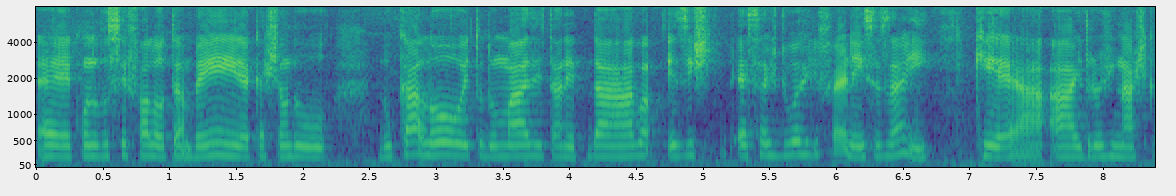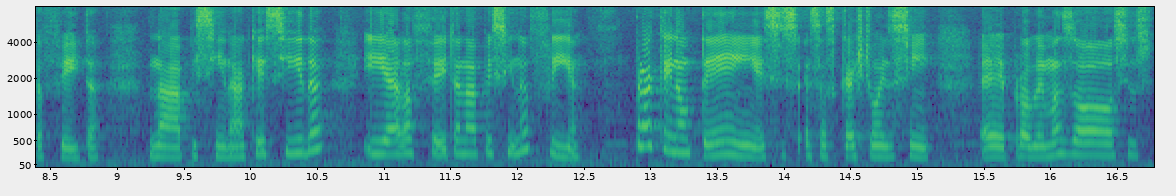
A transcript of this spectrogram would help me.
É, quando você falou também a questão do, do calor e tudo mais e estar tá dentro da água, existem essas duas diferenças aí, que é a, a hidroginástica feita na piscina aquecida e ela feita na piscina fria. Para quem não tem esses, essas questões assim, é, problemas ósseos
